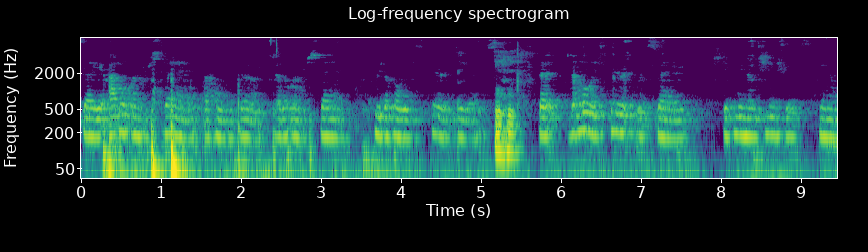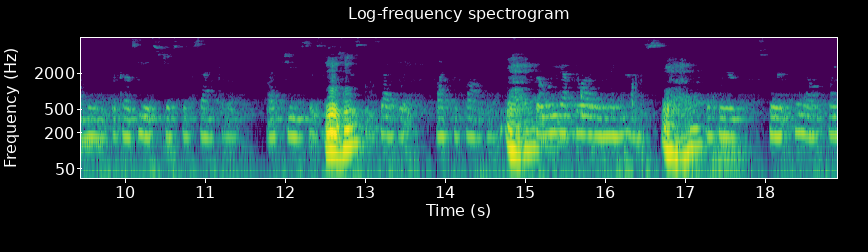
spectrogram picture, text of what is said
say, I don't understand the Holy Ghost. I don't understand who the Holy Spirit is. Mhm. But the Holy Spirit would say, if you know Jesus, you know me, because he is just exactly like Jesus. He Mhm. is just exactly like the Father. Mhm. So we have dwelling in us. Mhm. If we're spirit filled, we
